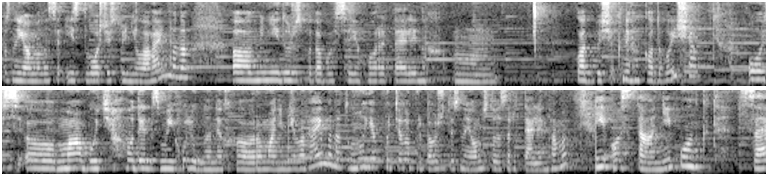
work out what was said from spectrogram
познайомилася із творчістю Ніла Геймана. Е, Мені дуже сподобався його ретелінг кладбище, книга кладовища. Ось, е, мабуть, один з моїх улюблених е, романів Ніла Геймана, тому я б хотіла продовжити знайомство з ретелінгами. І останній пункт це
